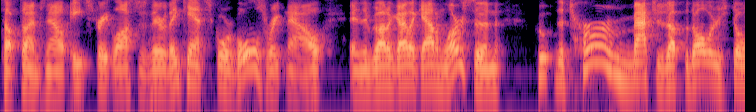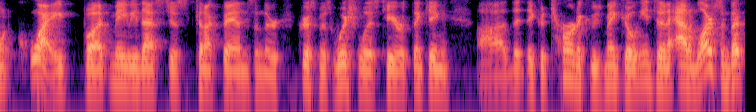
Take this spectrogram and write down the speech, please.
tough times now. Eight straight losses there. They can't score goals right now and they've got a guy like Adam Larsson who the term matches up. The dollars don't quite, but maybe that's just Canuck fans and their Christmas wish list here thinking uh, that they could turn a Kuzmenko into an Adam Larsson. But,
